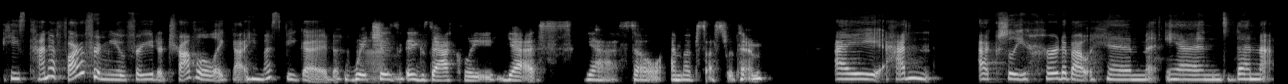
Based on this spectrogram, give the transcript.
he's kind of far from you for you to travel like that. He must be good. Which um, is exactly. Yes. Yeah, so I'm obsessed with him. I hadn't actually heard about him. And then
